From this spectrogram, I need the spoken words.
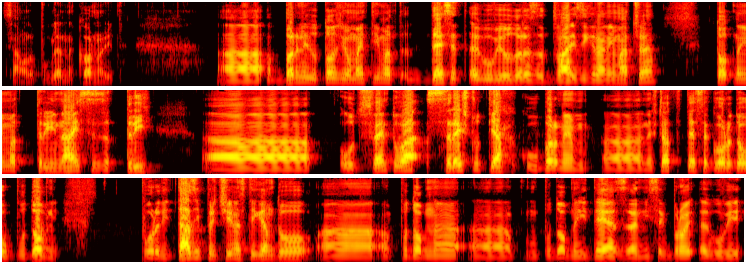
само да погледна корнерите, а, Бърнли до този момент имат 10 ъгови удара за 2 изиграни мача, Тотнам имат 13 за 3. А, освен това, срещу тях, ако обърнем а, нещата, те са горе-долу подобни. Поради тази причина стигам до а, подобна, а, подобна идея за нисък брой ъгови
